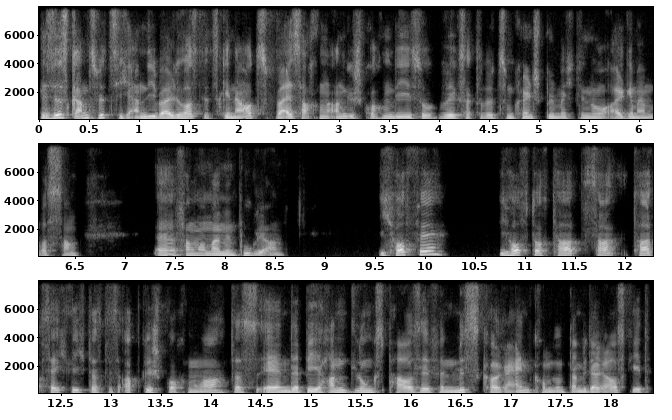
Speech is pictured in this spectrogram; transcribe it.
Das ist ganz witzig, Andi, weil du hast jetzt genau zwei Sachen angesprochen, die so, wie ich gesagt habe, zum Köln-Spiel möchte ich nur allgemein was sagen. Äh, fangen wir mal mit dem Bugel an. Ich hoffe, ich hoffe doch tats tatsächlich, dass das abgesprochen war, dass er in der Behandlungspause für einen Miska reinkommt und dann wieder rausgeht,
